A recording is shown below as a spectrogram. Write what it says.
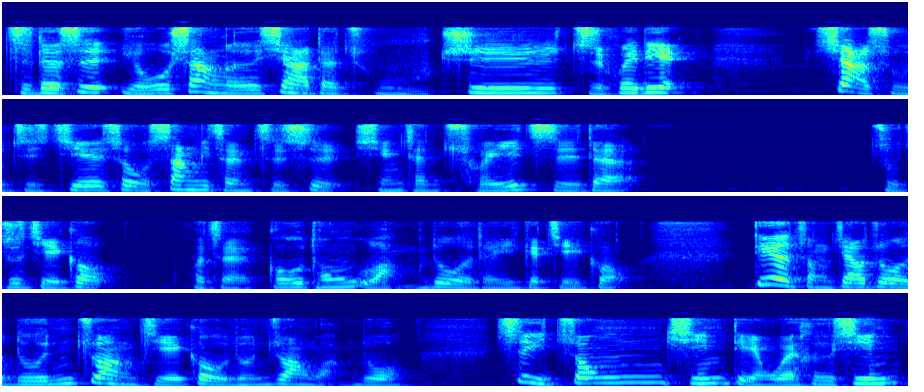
指的是由上而下的组织指挥链，下属只接受上一层指示，形成垂直的组织结构或者沟通网络的一个结构。第二种叫做轮状结构、轮状网络，是以中心点为核心，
